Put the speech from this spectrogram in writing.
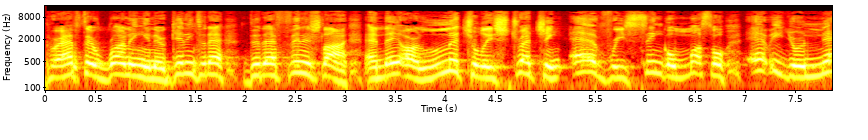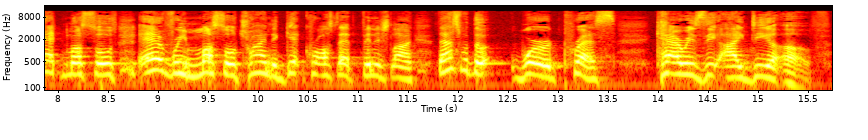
perhaps they're running and they're getting to that, to that finish line, and they are literally stretching every single muscle, every your neck muscles, every muscle trying to get across that finish line. That's what the word press carries the idea of.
